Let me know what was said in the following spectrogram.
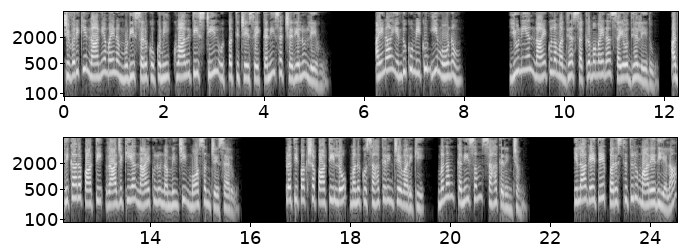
చివరికి నాణ్యమైన ముడి సరుకుకుని క్వాలిటీ స్టీల్ ఉత్పత్తి చేసే కనీస చర్యలు లేవు. అయినా ఎందుకు మీకు ఈ మౌనం? యూనియన్ నాయకుల మధ్య సక్రమమైన సయోధ్య లేదు. అధికార పార్టీ రాజకీయ నాయకులు నమ్మించి మోసం చేశారు. ప్రతిపక్ష పార్టీల్లో మనకు సహకరించేవారికి మనం కనీసం సహకరించం. ఇలాగైతే పరిస్థితులు మారేది ఎలా?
